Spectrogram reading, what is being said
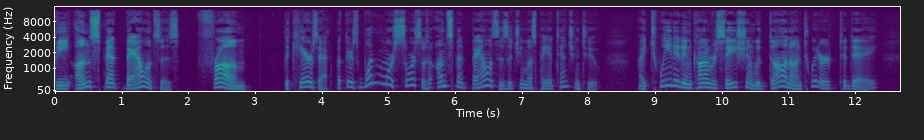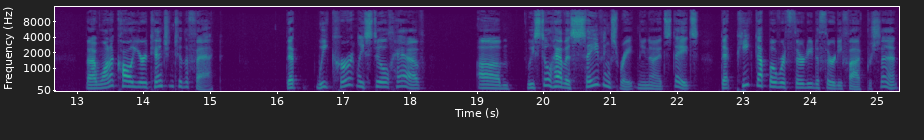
the unspent balances from the CARES Act. But there's one more source of unspent balances that you must pay attention to. I tweeted in conversation with Don on Twitter today, but I want to call your attention to the fact that we currently still have um, we still have a savings rate in the United States that peaked up over 30 to 35 percent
